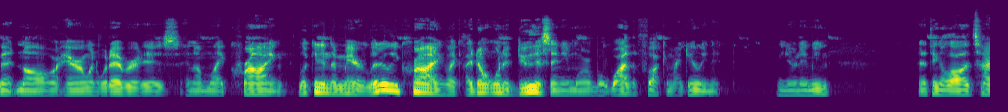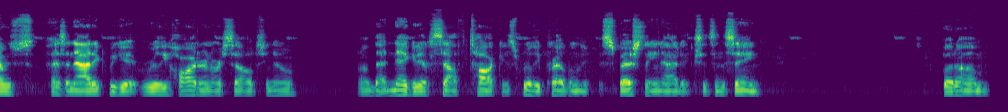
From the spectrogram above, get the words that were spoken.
fentanyl or heroin, whatever it is, and I'm like crying, looking in the mirror, literally crying, like I don't want to do this anymore, but why the fuck am I doing it? You know what I mean? And I think a lot of times as an addict, we get really hard on ourselves, you know? Uh, that negative self talk is really prevalent, especially in addicts. It's insane. But, um,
